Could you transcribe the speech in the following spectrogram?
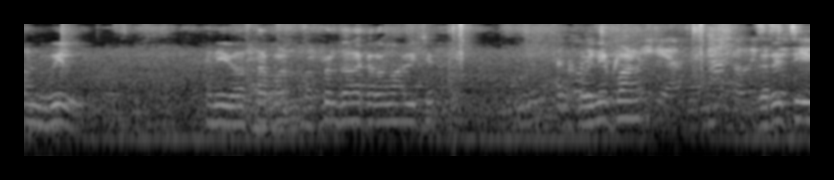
on wheel એની વ્યવસ્થા પણ હોસ્પિટલ દ્વારા કરવામાં આવી છે. કોઈને પણ ઘરેથી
